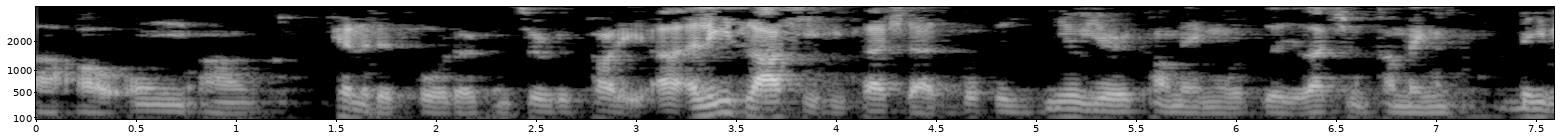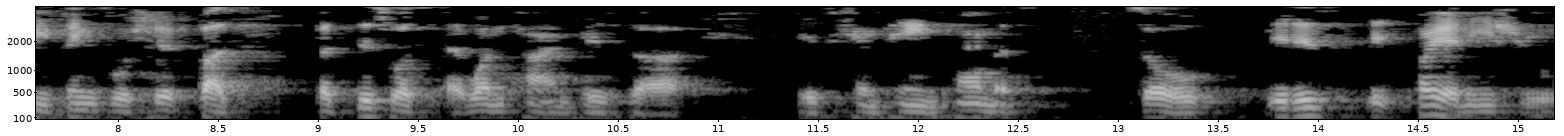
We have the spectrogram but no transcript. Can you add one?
uh, our own uh, candidate for the Conservative Party. Uh, at least last year, he pledged that with the new year coming, with the election coming, maybe things will shift. But but this was at one time his uh, his campaign promise. So it is it, quite an issue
